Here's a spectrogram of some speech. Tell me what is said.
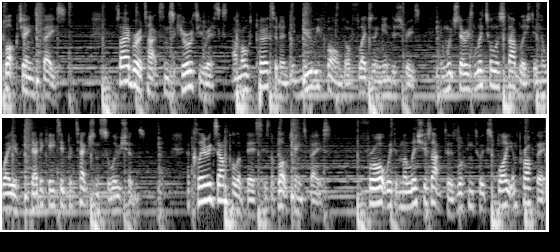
Blockchain space. Cyber attacks and security risks are most pertinent in newly formed or fledgling industries, in which there is little established in the way of dedicated protection solutions. A clear example of this is the blockchain space, fraught with malicious actors looking to exploit and profit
